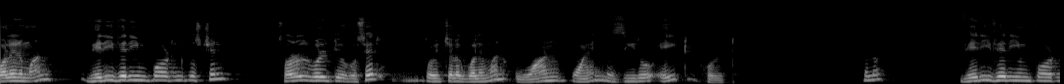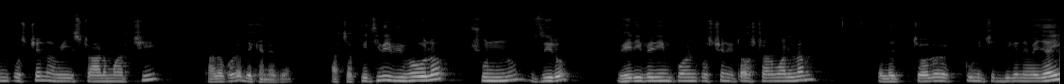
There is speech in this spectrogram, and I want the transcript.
বলের মান। ভেরি ভেরি ইম্পর্টেন্ট কোশ্চেন সরল ভোল্টীয় কোষের তড়িৎচালক বলের মান one point zero eight volt হলো? ভেরি ভেরি ইম্পর্টেন্ট কোশ্চেন আমি স্টার মারছি। ভালো করে দেখে নেবে। আচ্ছা পৃথিবীর বিভব হলো শূন্য zero very very important question এটাও স্টার মারলাম। তাহলে চলো একটু নিচের দিকে নেমে যাই।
